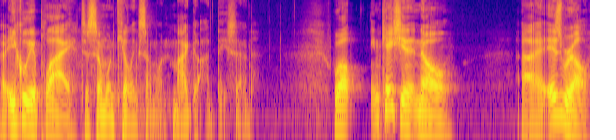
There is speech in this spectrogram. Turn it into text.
uh, equally apply to someone killing someone. My God, they said. Well, in case you didn't know, uh, Israel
